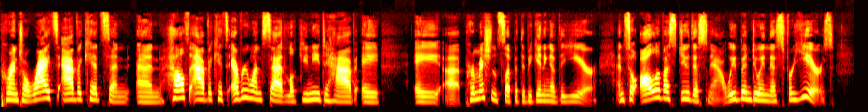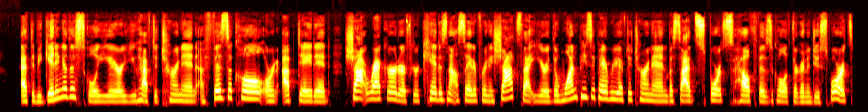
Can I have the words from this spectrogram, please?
parental rights advocates and and health advocates, everyone said, look, you need to have a a uh, permission slip at the beginning of the year. And so all of us do this now. We've been doing this for years at the beginning of the school year, you have to turn in a physical or an updated shot record, or if your kid is not slated for any shots that year, the one piece of paper you have to turn in, besides sports health physical, if they're going to do sports,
